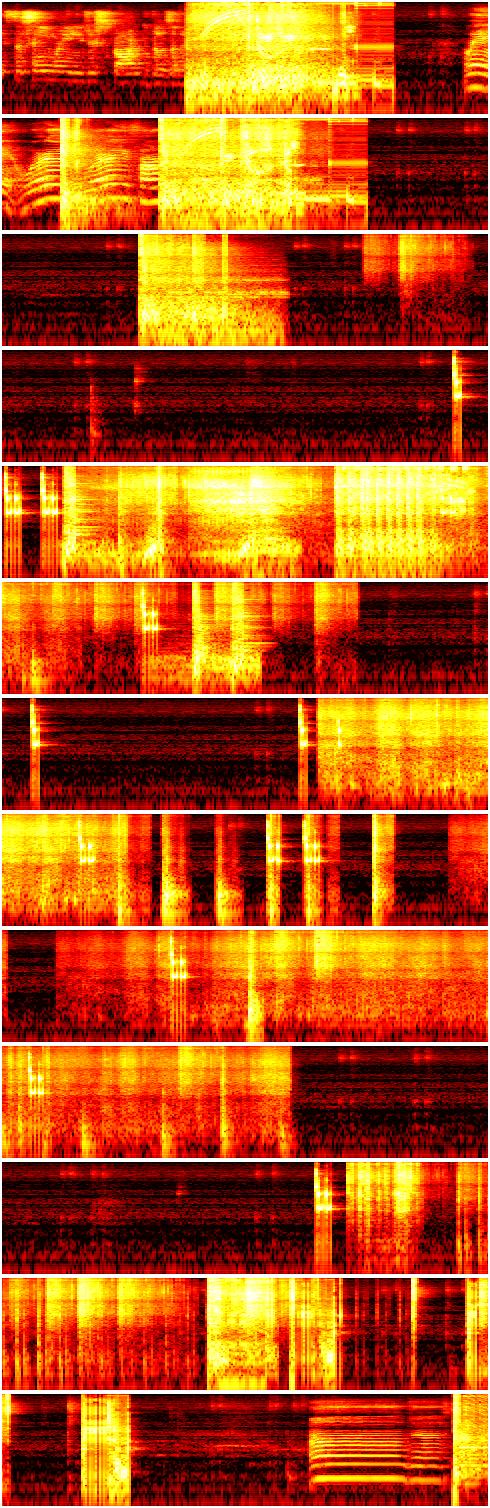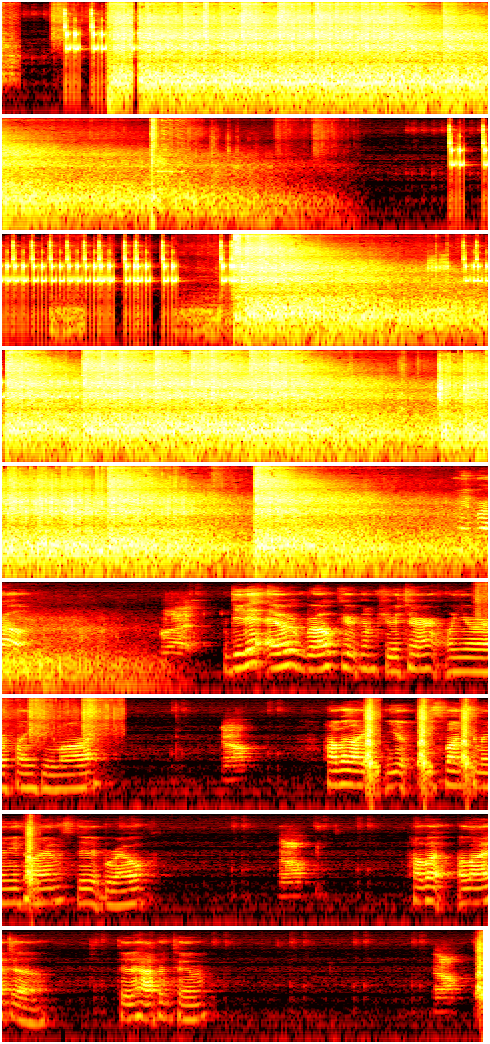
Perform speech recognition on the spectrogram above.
It's the same way you just spawned those other. Wait, where where are you from? Bro. What? Did it ever broke your computer when you were playing Gmod? No. How about like you you spun too many times? Did it broke? No. How about Elijah? Did it happen to him? No.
